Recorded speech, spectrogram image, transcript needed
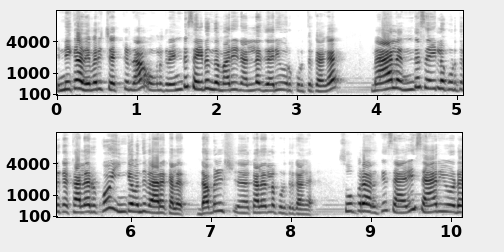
இன்றைக்கி அதே மாதிரி செக்கு தான். உங்களுக்கு ரெண்டு சைடும் இந்த மாதிரி நல்ல ஜரி ஒரு கொடுத்துருக்காங்க. மேலே இந்த சைடில் கொடுத்துருக்க கலருக்கும் இங்கே வந்து வேறு கலர் டபுள் கலரில் கொடுத்துருக்காங்க. சூப்பராக இருக்குது saree. சாரியோட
